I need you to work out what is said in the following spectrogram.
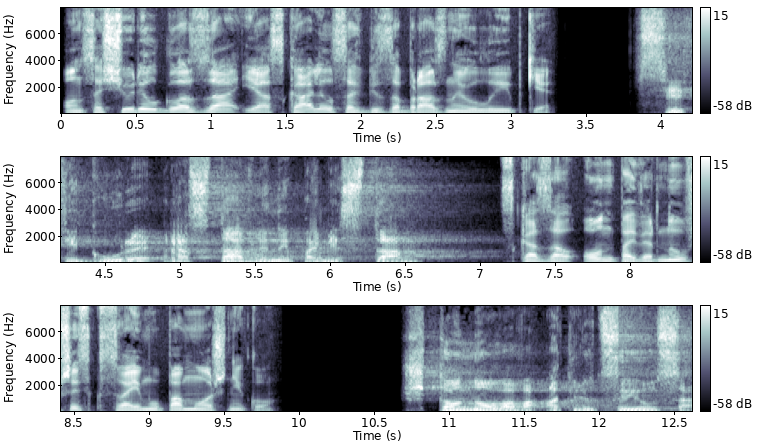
он сощурил глаза и оскалился в безобразной улыбке. «Все фигуры расставлены по местам», — сказал он, повернувшись к своему помощнику. «Что нового от Люциуса?»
